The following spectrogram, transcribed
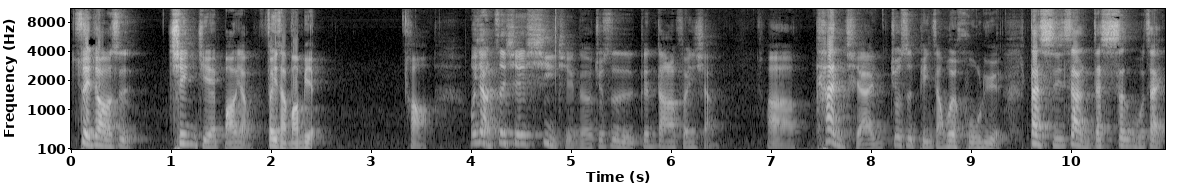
最重要的是清洁保养非常方便。好，我想这些细节呢，就是跟大家分享啊、看起来就是平常会忽略，但实际上你在生活在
